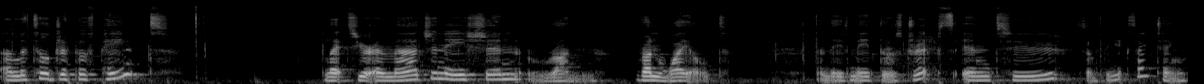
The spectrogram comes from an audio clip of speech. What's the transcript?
A little drip of paint lets your imagination run, run wild and they've made those drips into something exciting.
